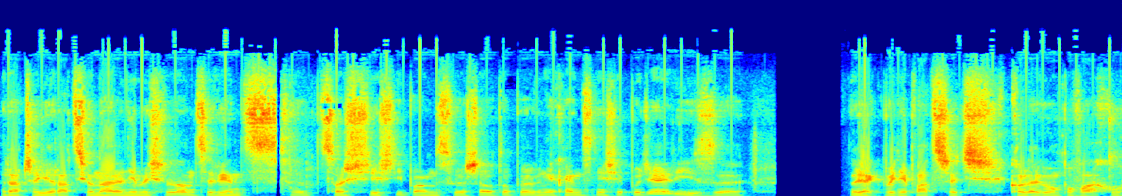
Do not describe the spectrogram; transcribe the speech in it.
raczej racjonalnie myślący, więc coś, jeśli pan słyszał, to pewnie chętnie się podzieli z, no jakby nie patrzeć, kolegą po fachu.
